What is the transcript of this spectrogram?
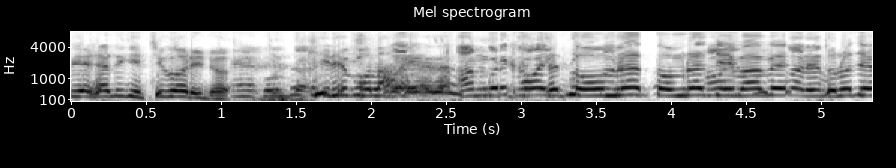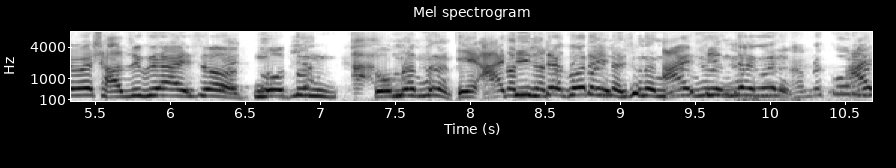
বিয়ে শাদী কিচ্ছু করি না। কি বলা আম করে খাওয়াই তোমরা তোমরা যেভাবে খুব তোমরা যেভাবে সাজু করে আইছো নতুন তোমরা তো আই চিন্তা করে আই চিন্তা করে আমরা করি আই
